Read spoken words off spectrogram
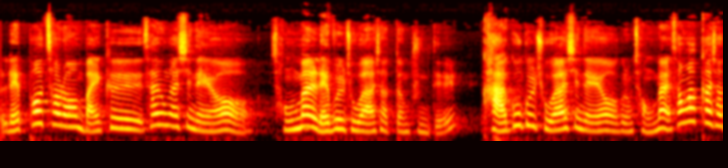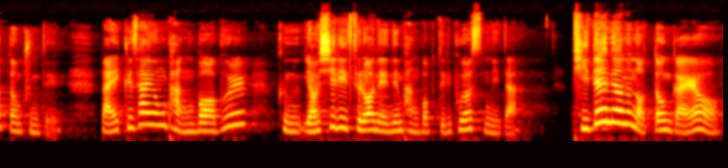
래퍼처럼 마이크 사용하시네요. 정말 랩을 좋아하셨던 분들. 가곡을 좋아하시네요. 그럼 정말 성악하셨던 분들. 마이크 사용 방법을 그 여실히 드러내는 방법들이 보였습니다. 비대면은 어떤가요?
